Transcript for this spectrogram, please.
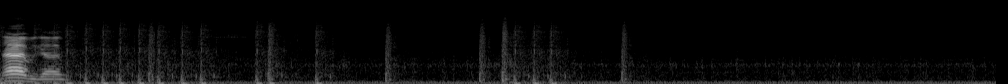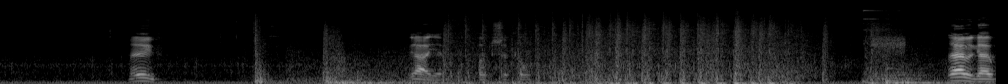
There we go. Move. Yeah, you fudgesicle. There we go.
